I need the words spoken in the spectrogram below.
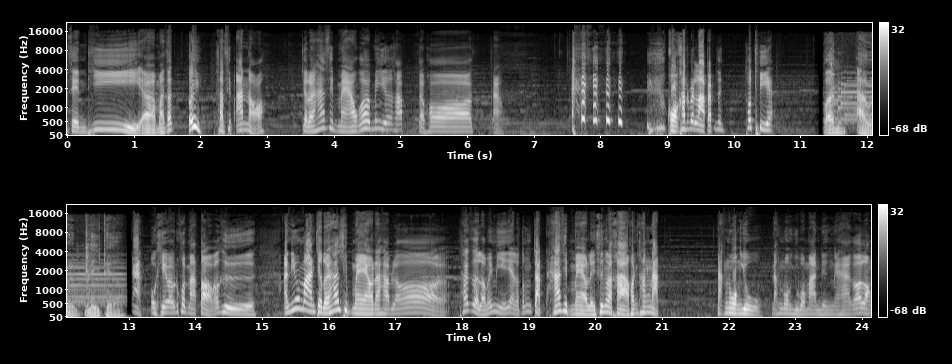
50%ที่เอ่อมาสักเอ้ย30อันเหรอ750แมวก็ไม่เยอะครับ แต่พออ้าว ขอคัดเวลาแป๊บนึงโทษทีอะ One hour later. อะโอเคครับทุกคนมาต่อก็คือ อันนี้ประมาณ 750 แมวนะครับ แล้วก็ถ้าเกิดเราไม่มีเนี่ยเราต้องจัด 50 แมวเลยซึ่งราคาค่อนข้างหนักหนักหน่วงอยู่หนักหน่วงอยู่ประมาณนึงนะฮะก็ลอง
